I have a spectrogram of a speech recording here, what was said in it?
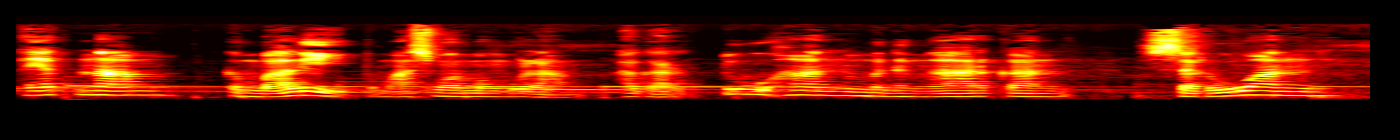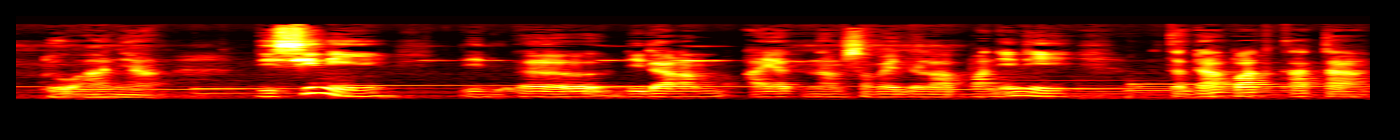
Ayat 6 kembali pemazmur mengulang agar Tuhan mendengarkan seruan doanya. Di sini di, uh, di dalam ayat 6 sampai 8 ini terdapat kata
